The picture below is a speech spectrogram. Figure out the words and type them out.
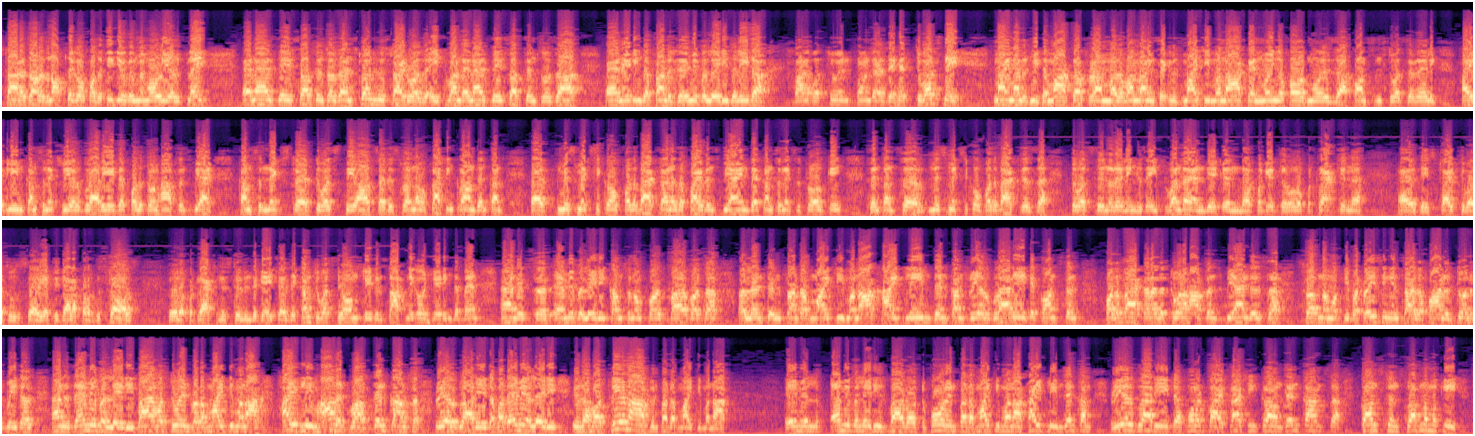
Star Azor is an obstacle for the T. Dougal Memorial Plate. And as they sort themselves, and to stride was the eighth one, and as they sort themselves out, and hitting the front is Amiable Lady, the leader, by about two in front as they head towards the 900 meter marker. From uh, the one running second is Mighty Monarch, and moving forward more is uh, Constance towards the railing. High Gleam comes the next Real Gladiator for the a half lengths behind. Comes the next uh, towards the outside is Swarnava Flashing Crown, then comes uh, Miss Mexico for the back, another five lengths behind. There comes the next is Troll King, then comes uh, Miss Mexico for the back is uh, towards the railing is Eighth Wonder, and they can uh, forget the role of attraction uh, as they strike towards who's uh, yet to gallop out of the stalls. Role of attraction is still in the gates as they come towards the home straight and start negotiating the bend. And it's uh, amiable lady comes in on first by about uh, a length in front of mighty monarch, high gleam. Then comes real gladiator, Constance for the back, another two and a half lengths behind is uh, Swarnamukhi, but racing inside the 400, 200 meters, and is amiable lady by about two in front of mighty monarch, high gleam, hard at work. Then comes uh, real gladiator, but amiable lady is about three and a half in front of mighty monarch. Amiable, is by about four in front of mighty monarch, high. Then comes real gladiator, followed by flashing crown. Then comes uh, Constance, Swarnamukhi,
